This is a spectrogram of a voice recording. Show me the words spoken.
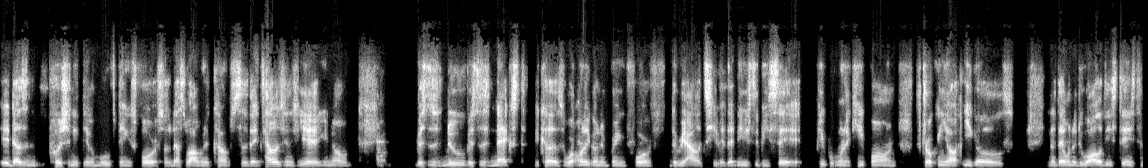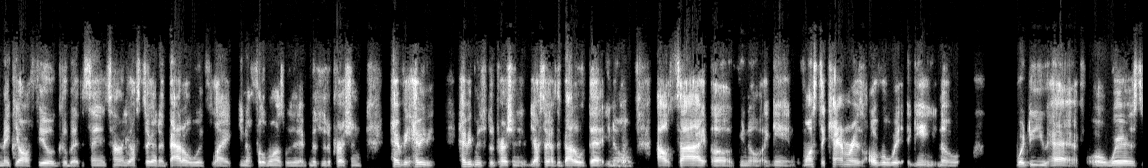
it doesn't push anything or move things forward. So that's why when it comes to the intelligence, yeah, you know, this is new, this is next, because we're only going to bring forth the reality that, that needs to be said. People want to keep on stroking y'all egos. You know, they want to do all of these things to make y'all feel good, but at the same time, y'all still got to battle with like, you know, for the ones with that mental depression, heavy, heavy, heavy mental depression, y'all still have to battle with that, you know, outside of, you know, again, once the camera is over with, again, you know, what do you have? Or where's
